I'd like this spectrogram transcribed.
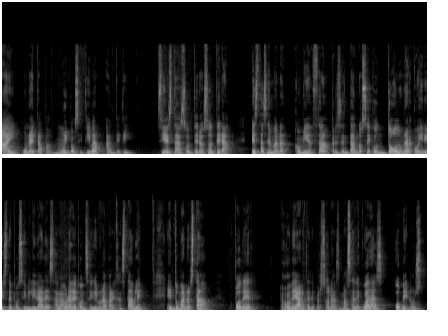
Hay una etapa muy positiva ante ti. Si estás soltero o soltera, esta semana comienza presentándose con todo un arco iris de posibilidades a la hora de conseguir una pareja estable. En tu mano está poder rodearte de personas más adecuadas o menos.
